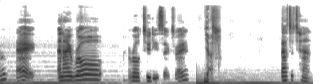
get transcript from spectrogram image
okay. And I roll I roll 2d6, right? Yes. That's a 10.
